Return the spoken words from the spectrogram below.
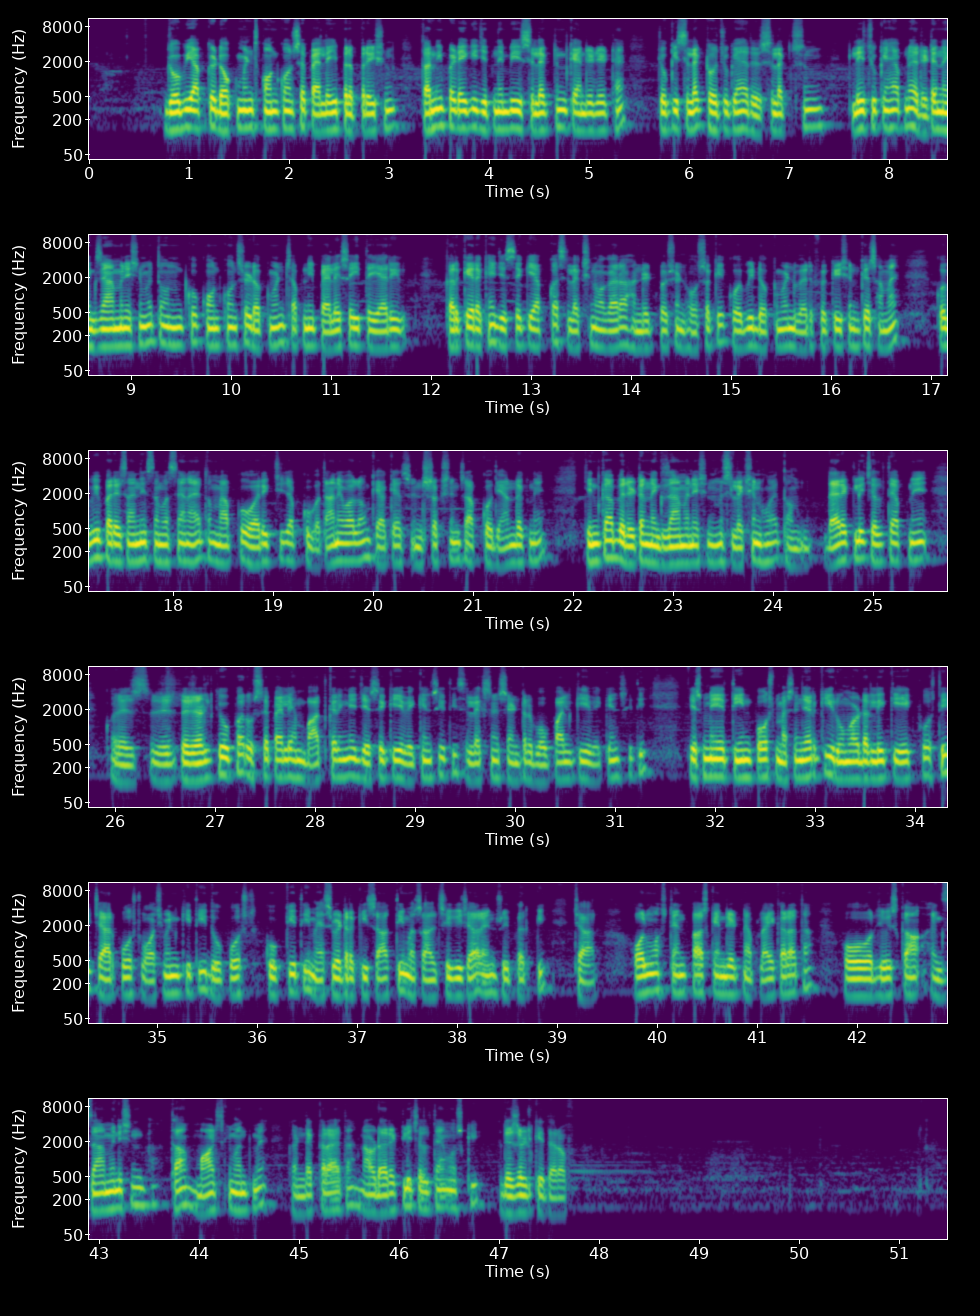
जो भी आपके डॉक्यूमेंट्स कौन कौन से पहले ही प्रिपरेशन करनी पड़ेगी, जितने भी सिलेक्टेड कैंडिडेट हैं, जो कि सिलेक्ट हो चुके हैं सिलेक्शन ले चुके हैं अपने रिटर्न एग्जामिनेशन में तो उनको कौन कौन से डॉक्यूमेंट्स अपनी पहले से ही तैयारी करके रखें जिससे कि आपका सिलेक्शन वगैरह हंड्रेड परसेंट हो सके। कोई भी डॉक्यूमेंट वेरिफिकेशन के समय कोई भी परेशानी, समस्या ना आए तो मैं आपको हर एक चीज़ आपको बताने वाला हूँ क्या क्या इंस्ट्रक्शंस आपको ध्यान रखने जिनका भी रिटर्न एग्जामिनेशन में सिलेक्शन हुआ है तो हम डायरेक्टली चलते हैं अपने रिज़ल्ट के ऊपर। उससे पहले हम बात करेंगे, जैसे कि ये वैकेंसी थी सिलेक्शन सेंटर भोपाल की वैकेंसी थी, जिसमें ये तीन पोस्ट मैसेंजर की रूम ऑर्डरली की एक पोस्ट थी, चार पोस्ट वॉचमैन की थी, दो पोस्ट कुक की थी मैस वेटर की सात थी, मसालची की चार एंड स्वीपर की चार। ऑलमोस्ट टेंथ पास कैंडिडेट ने अप्लाई करा था और जो इसका एग्जामिनेशन था मार्च के मंथ में कंडक्ट कराया था। नाउ डायरेक्टली चलते हैं हम उसकी रिज़ल्ट की तरफ़।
